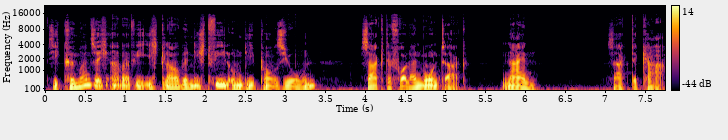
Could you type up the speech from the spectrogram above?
Sie kümmern sich aber, wie ich glaube, nicht viel um die Pension, sagte Fräulein Montag. Nein, sagte K.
